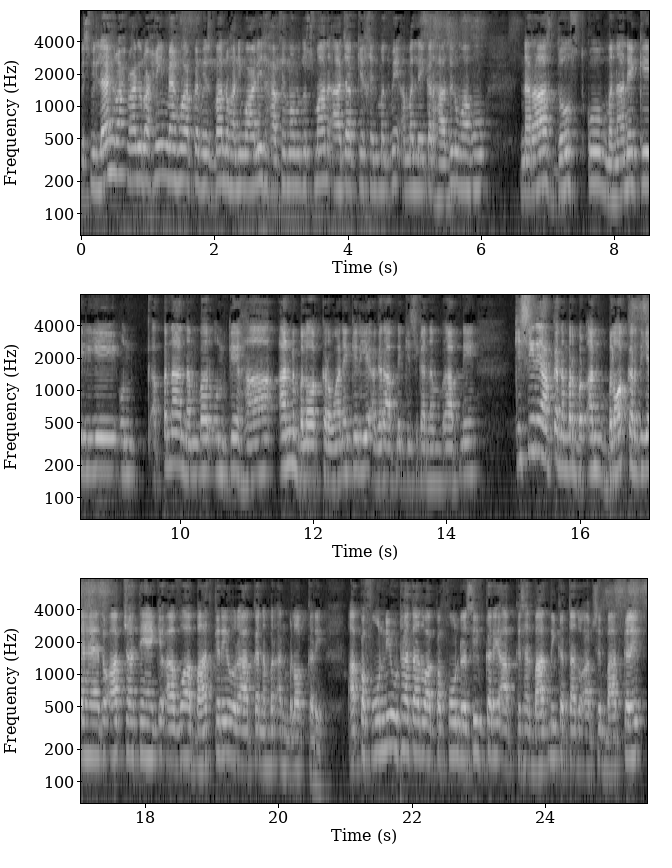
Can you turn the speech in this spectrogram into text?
बिस्मिल्लाहिर्रहमानिर्रहीम। मैं हूँ आपका मेजबान रूहानी मालिज हाफिज मोहम्मद उस्मान। आज आपकी खिदमत में अमल लेकर हाजिर हुआ हूँ। नाराज़ दोस्त को मनाने के लिए, उन, अपना नंबर उनके यहाँ अनब्लॉक करवाने के लिए, अगर आपने किसी का नंबर आपने, किसी ने आपका नंबर अनब्लॉक कर दिया है तो आप चाहते हैं कि आप, वो आप बात करें और आपका नंबर अनब्लॉक करे। आपका फ़ोन नहीं उठाता तो आपका फ़ोन रिसीव करे, आपके साथ बात नहीं करता तो आपसे बात करे।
